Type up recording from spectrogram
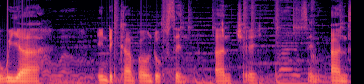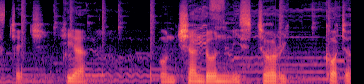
we are in the compound of St. Anne Church, St. Anne's Church here on Shandon Historic Quarter.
